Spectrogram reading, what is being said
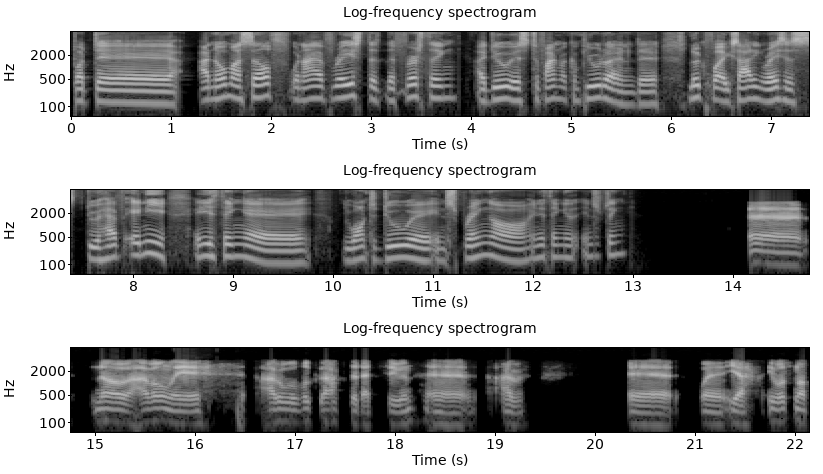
but uh, I know myself when I have raced, the, the first thing I do is to find my computer and look for exciting races. Do you have any anything you want to do uh, in spring or anything interesting? Uh, no, I've only I will look after that soon. Uh, I've uh, when yeah, it was not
